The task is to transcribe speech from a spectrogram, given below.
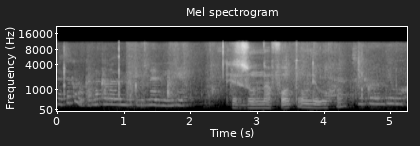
Esta como que es la cama de una, de una niña. Es una foto, un dibujo. Sí, con un dibujo.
